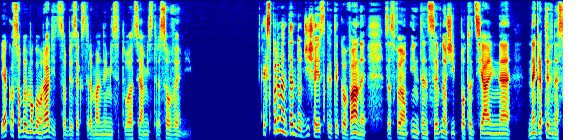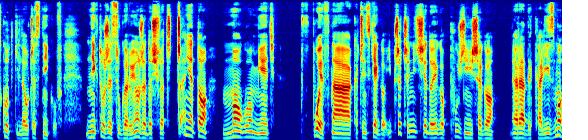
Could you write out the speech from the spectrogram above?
jak osoby mogą radzić sobie z ekstremalnymi sytuacjami stresowymi. Eksperyment ten do dzisiaj jest krytykowany za swoją intensywność i potencjalne negatywne skutki dla uczestników. Niektórzy sugerują, że doświadczenie to mogło mieć wpływ na Kaczyńskiego i przyczynić się do jego późniejszego radykalizmu,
